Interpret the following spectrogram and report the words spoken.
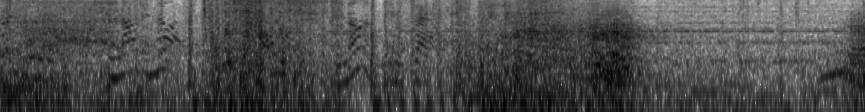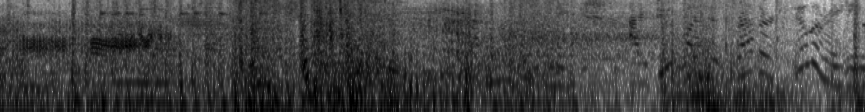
little. Not enough. None, in fact. I do find this rather exhilarating,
